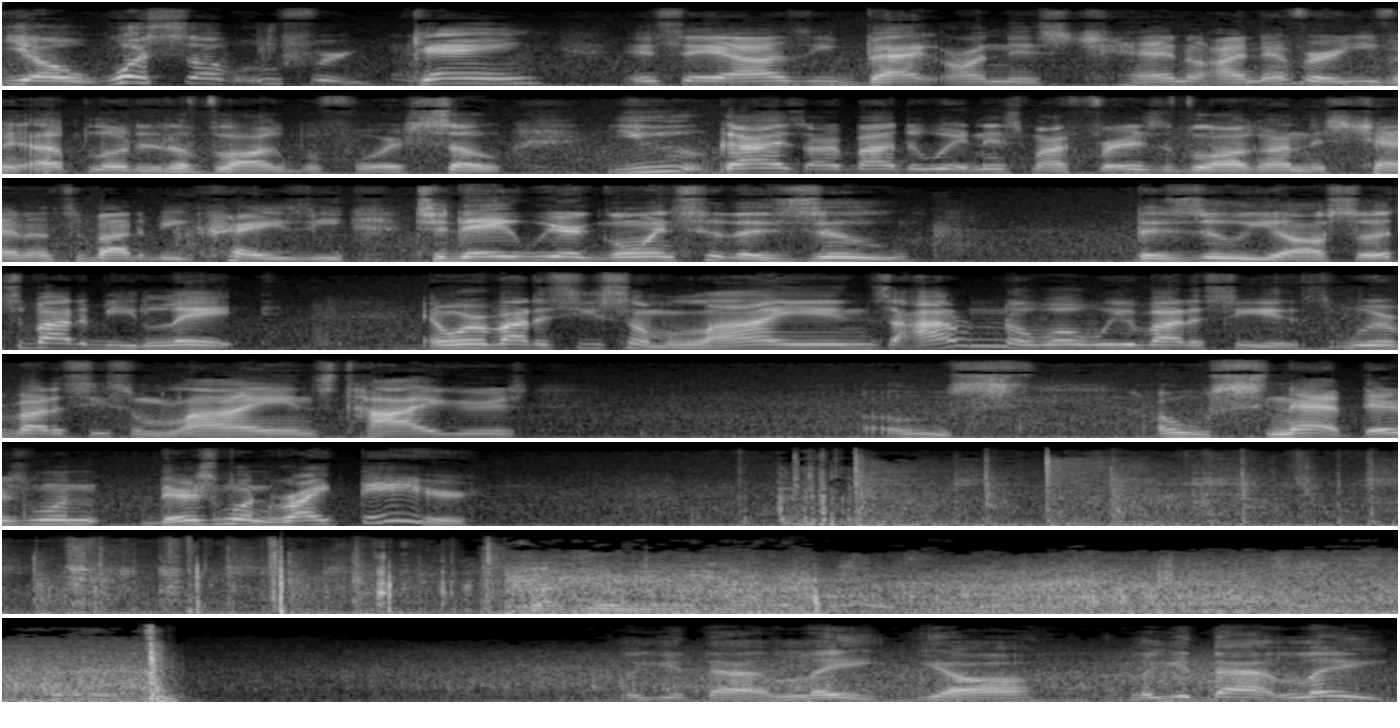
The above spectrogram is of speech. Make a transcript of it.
Yo, what's up, Oofer gang? It's Ozzy back on this channel. I never even uploaded a vlog before. So, you guys are about to witness my first vlog on this channel. It's about to be crazy. Today, we are going to the zoo. The zoo, y'all. So, it's about to be lit. And we're about to see some lions. I don't know what we're about to see. We're about to see some lions, tigers. Oh, oh snap. There's one, there's one right there. Look at that lake, y'all. Look at that lake.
